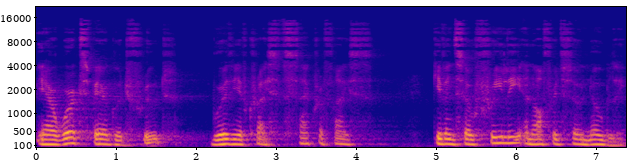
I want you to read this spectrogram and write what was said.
May our works bear good fruit, worthy of Christ's sacrifice, given so freely and offered so nobly,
